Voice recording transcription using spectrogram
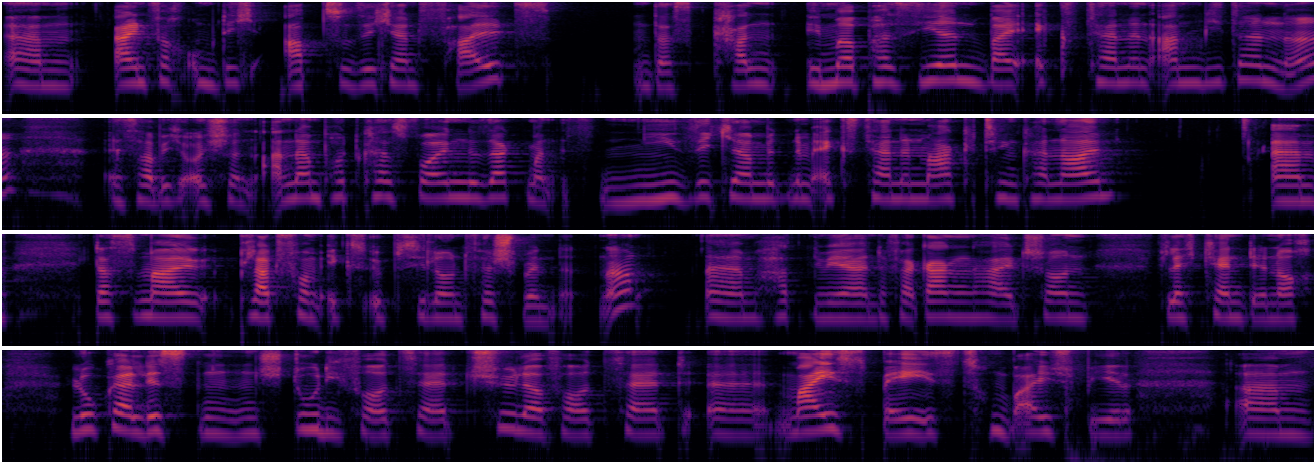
Ähm, einfach um dich abzusichern, falls, und das kann immer passieren bei externen Anbietern, ne? Das habe ich euch schon in anderen Podcast-Folgen gesagt, man ist nie sicher mit einem externen Marketingkanal, ähm, dass mal Plattform XY verschwindet, ne? ähm, hatten wir in der Vergangenheit schon. Vielleicht kennt ihr noch Lokalisten, StudiVZ, SchülerVZ, äh, MySpace zum Beispiel. Ähm,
